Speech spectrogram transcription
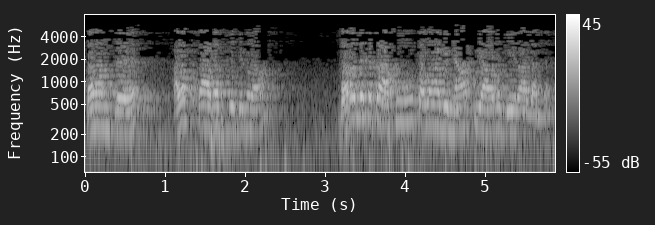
තමන්ට අවස්ථාවක් දෙනවා වරදකට අසු තමාගේ ඥාතියාව බේරා ගන්නට.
